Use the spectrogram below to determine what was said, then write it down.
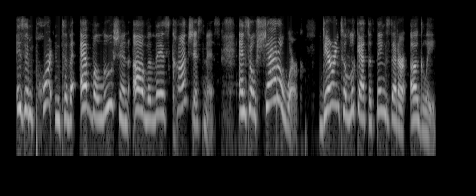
is important to the evolution of this consciousness. And so, shadow work, daring to look at the things that are ugly,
